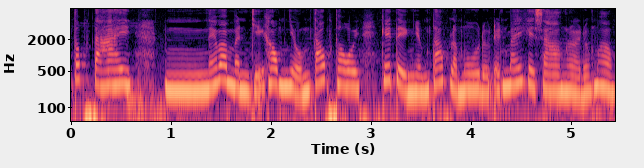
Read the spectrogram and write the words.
tóc tai. Nếu mà mình chỉ không nhuộm tóc thôi, cái tiền nhuộm tóc là mua được đến mấy cây son rồi, đúng không?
